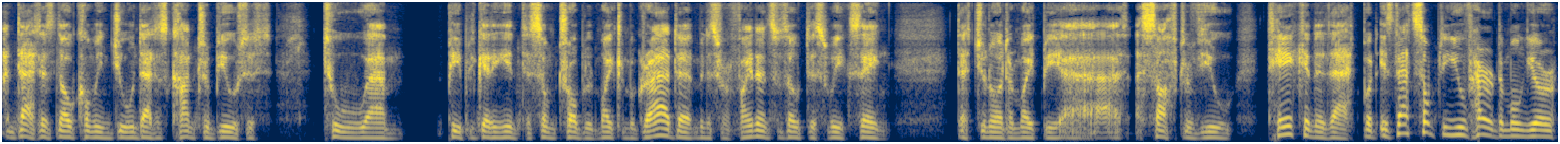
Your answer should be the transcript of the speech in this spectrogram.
And that is now coming June, that has contributed to um, people getting into some trouble. Michael McGrath, the Minister of Finance, was out this week saying that you know there might be a, a softer view taken of that. But is that something you've heard among your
